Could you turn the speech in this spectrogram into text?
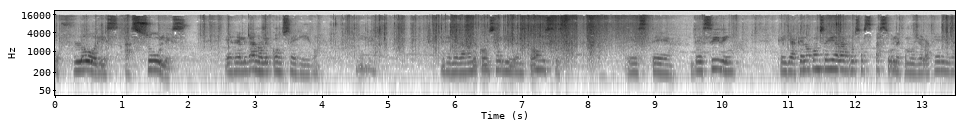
o flores azules. En realidad no le he conseguido. Miren en realidad no lo he conseguido. Entonces este decidí que ya que no conseguía las rosas azules como yo la quería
